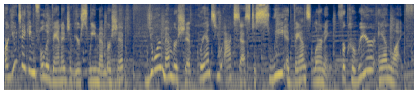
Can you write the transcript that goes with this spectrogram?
Are you taking full advantage of your SWE membership? Your membership grants you access to SWE Advanced Learning for career and life.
